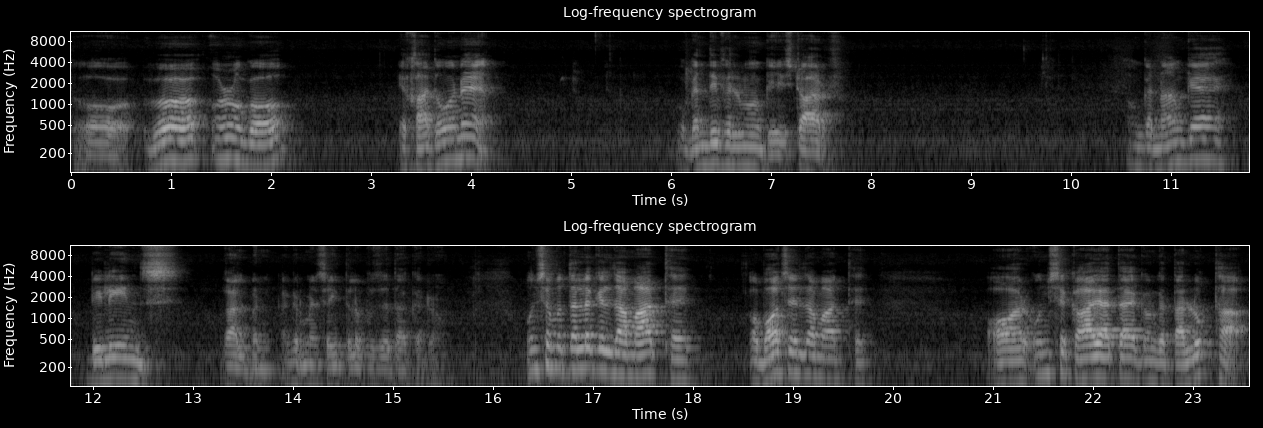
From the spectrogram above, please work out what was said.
تو وہ ان کو ایک خاتون ہے۔ وہ گندی فلموں کی اسٹار ان کا نام کیا ہے؟ ڈیلینز، غالباً، اگر میں صحیح تلفظ ادا کر رہا ہوں۔ ان سے متعلق الزامات تھے اور بہت سے الزامات تھے اور ان سے کہا جاتا ہے کہ ان کا تعلق تھا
